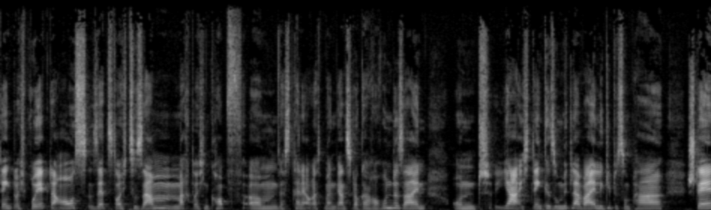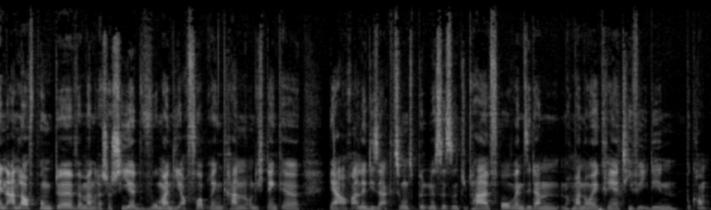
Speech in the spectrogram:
denkt euch Projekte aus, setzt euch zusammen, macht euch einen Kopf. Ähm, das kann ja auch erstmal eine ganz lockere Runde sein. Und ja, ich denke, so mittlerweile gibt es so ein paar Stellen, Anlaufpunkte, wenn man recherchiert, wo man die auch vorbringen kann. Und ich denke, ja, auch alle diese Aktionsbündnisse sind total froh, wenn sie dann nochmal neue kreative Ideen bekommen.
